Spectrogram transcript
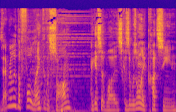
Is that really the full length of the song? I guess it was, because it was only a cutscene.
